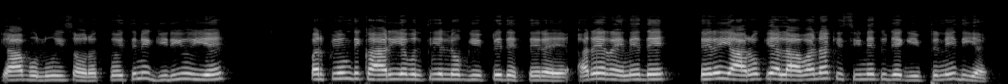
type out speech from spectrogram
क्या बोलूँ इस औरत को, इतनी गिरी हुई है, परफ्यूम दिखा रही है, बोलती है लोग गिफ्ट देते रहे। अरे रहने दे, तेरे यारों के अलावा ना किसी ने तुझे गिफ्ट नहीं दिया है।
